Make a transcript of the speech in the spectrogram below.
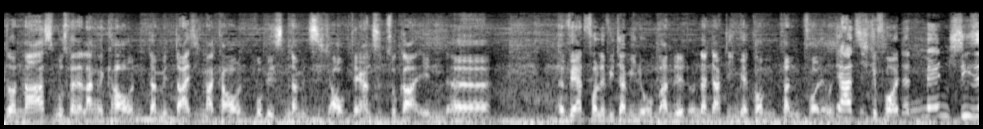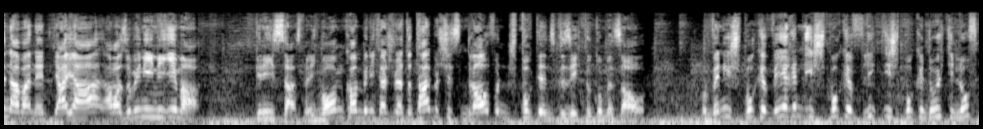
so ein Maß muss man ja lange kauen, damit 30 Mal kauen pro Bissen, damit sich auch der ganze Zucker in äh, wertvolle Vitamine umwandelt. Und dann dachte ich mir, komm, dann Freude. Und er hat sich gefreut. Mensch, Sie sind aber nett. Ja, ja, aber so bin ich nicht immer. Genieß das. Wenn ich morgen komme, bin ich vielleicht wieder total beschissen drauf und spuck dir ins Gesicht, du dumme Sau. Und wenn ich spucke, während ich spucke, fliegt die Spucke durch die Luft,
